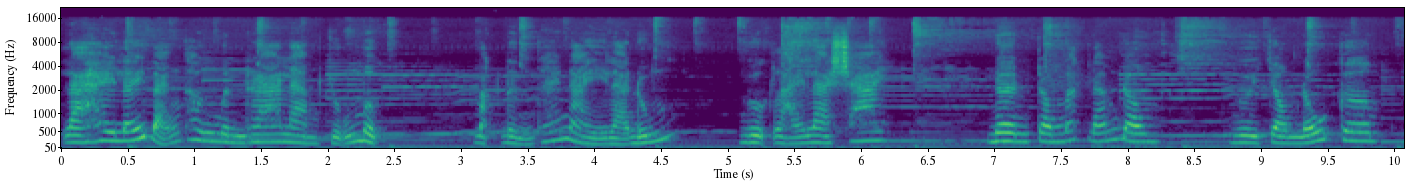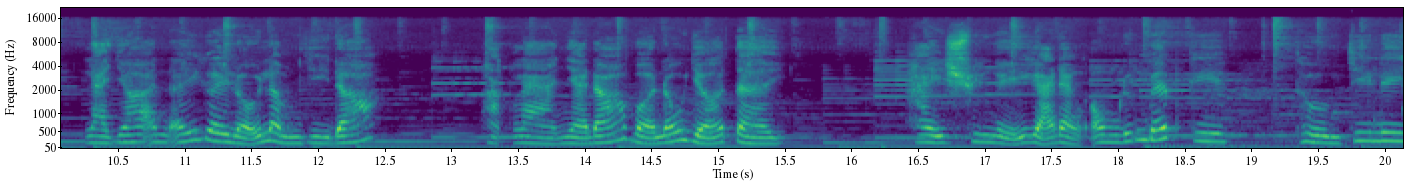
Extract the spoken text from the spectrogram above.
là hay lấy bản thân mình ra làm chuẩn mực. Mặc định thế này là đúng, ngược lại là sai. Nên trong mắt đám đông, người chồng nấu cơm là do anh ấy gây lỗi lầm gì đó hoặc là nhà đó vợ nấu dở tề, hay suy nghĩ gã đàn ông đứng bếp kia thường chi ly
